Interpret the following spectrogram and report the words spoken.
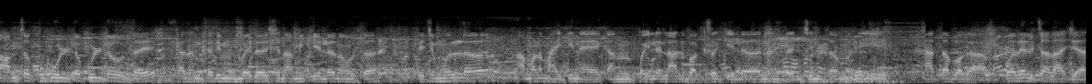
मित्रांनो आमचं खूप उलटं पुलटं होतं आहे. कारण कधी मुंबई दर्शन आम्ही केलं नव्हतं. त्याच्यामुळं आम्हाला माहिती नाही. कारण पहिलं लालबागचं केलं नंतर चिंतामणी. आता बघा परेलचा राजा.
